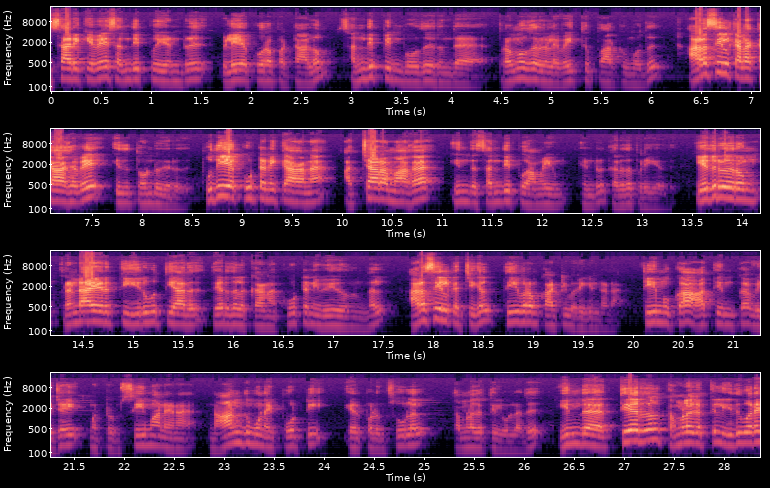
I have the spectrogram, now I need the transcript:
விசாரிக்கவே சந்திப்பு என்று வெளியே கூறப்பட்டாலும் சந்திப்பின் போது இருந்த பிரமுகர்களை வைத்து பார்க்கும்போது அரசியல் கணக்காகவே இது தோன்றுகிறது. புதிய கூட்டணிக்கான அச்சாரமாக இந்த சந்திப்பு அமையும் என்று கருதப்படுகிறது. எதிர்வரும் ரெண்டாயிரத்தி இருபத்தி ஆறு தேர்தலுக்கான கூட்டணி வியூகங்கள் அரசியல் கட்சிகள் தீவிரம் காட்டி வருகின்றன. திமுக அதிமுக விஜய் மற்றும் சீமான் என நான்கு முனை போட்டி ஏற்படும் சூழல் தமிழகத்தில் உள்ளது. இந்த தேர்தல் தமிழகத்தில் இதுவரை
